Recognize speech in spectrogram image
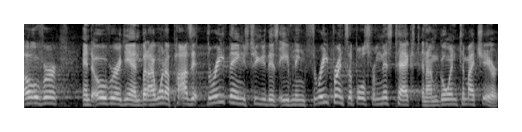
over and over again. But I want to posit three things to you this evening, three principles from this text, and I'm going to my chair.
